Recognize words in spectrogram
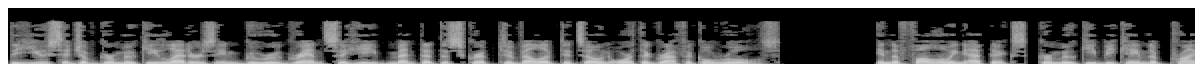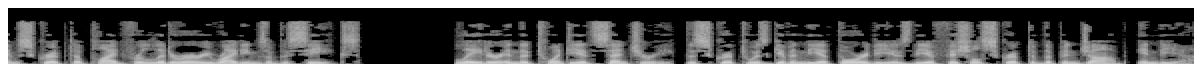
The usage of Gurmukhi letters in Guru Granth Sahib meant that the script developed its own orthographical rules. In the following epochs, Gurmukhi became the prime script applied for literary writings of the Sikhs. Later in the 20th century, the script was given the authority as the official script of the Punjab, India.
